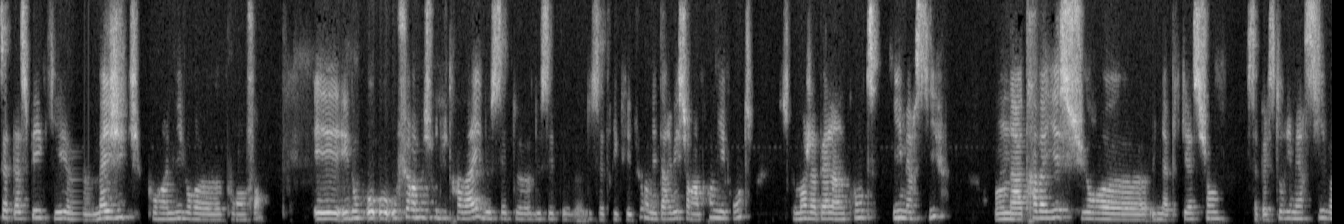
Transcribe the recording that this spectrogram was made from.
cet aspect qui est euh, magique pour un livre pour enfants. Et, donc, au, fur et à mesure du travail de cette, de cette, de cette écriture, on est arrivé sur un premier conte, ce que moi j'appelle un conte immersif. On a travaillé sur une application qui s'appelle Story Immersive,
